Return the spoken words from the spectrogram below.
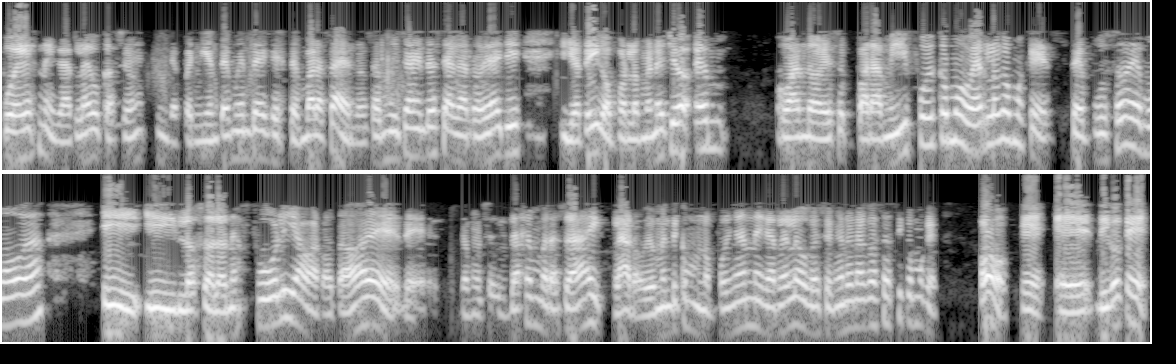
puedes negar la educación independientemente de que esté embarazada, entonces mucha gente se agarró de allí y yo te digo, por lo menos yo en, cuando eso, para mí fue como verlo como que se puso de moda y, y los salones full y abarrotados de, de, de embarazadas y claro, obviamente como no podían negarle la educación era una cosa así como que, oh, que eh, digo que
